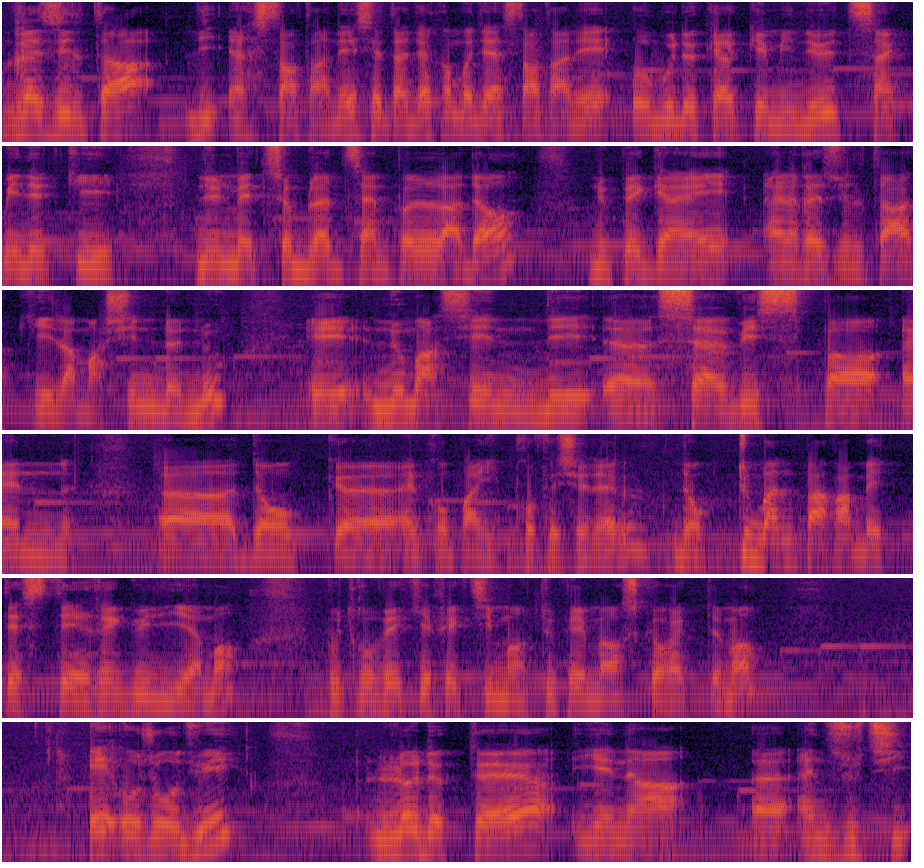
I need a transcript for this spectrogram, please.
résultat instantané, c'est-à-dire comme on dit instantané, au bout de quelques minutes, cinq minutes qui nous mettent ce blood sample là-dedans, nous pouvons gagner un résultat qui est la machine de nous. Et nous machine les euh, services par une, euh, donc, euh, une compagnie professionnelle. Donc, tout bon paramètres testés régulièrement pour trouver qu'effectivement tout peut marche correctement. Et aujourd'hui, le docteur, il y en a euh, un outil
